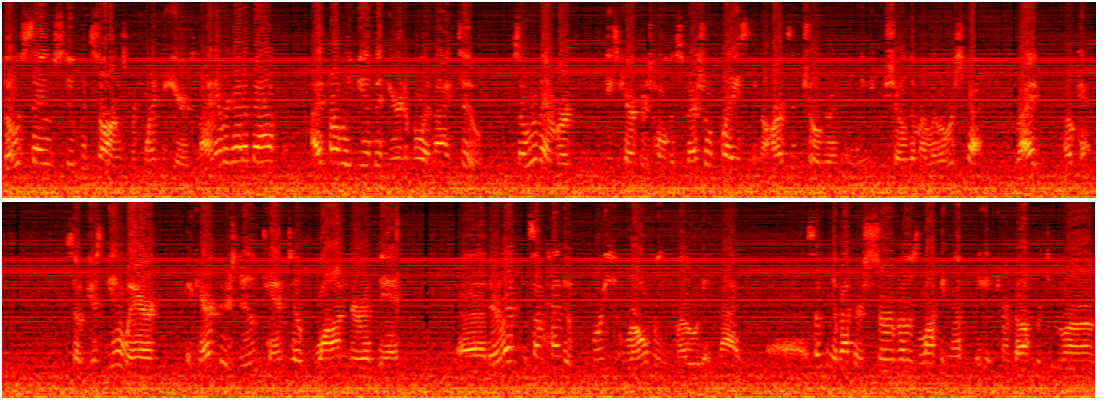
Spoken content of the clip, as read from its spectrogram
those same stupid songs for 20 years and I never got a bath, I'd probably be a bit irritable at night too. So remember, these characters hold a special place in the hearts of children and we need to show them a little respect, right? Okay. So just be aware, the characters do tend to wander a bit. Uh, they're left in some kind of free roaming mode at night. Uh, something about their servos locking up if they get turned off for too long.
